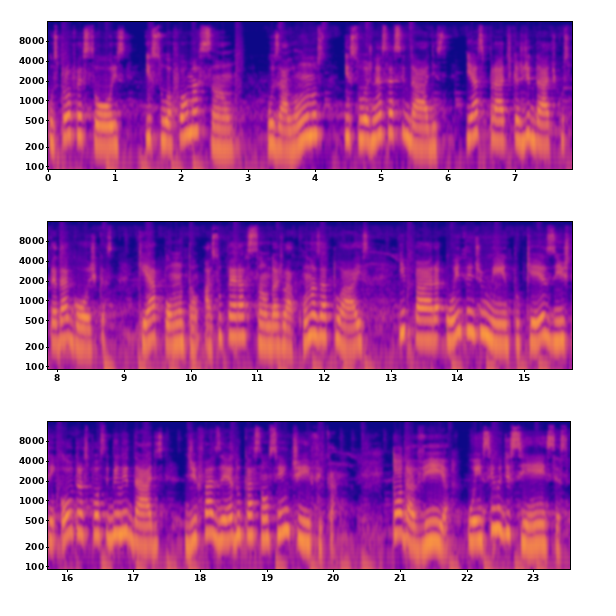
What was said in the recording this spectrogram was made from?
os professores e sua formação, os alunos e suas necessidades e as práticas didáticos pedagógicas, que apontam a superação das lacunas atuais e para o entendimento que existem outras possibilidades de fazer educação científica. Todavia, o ensino de ciências,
